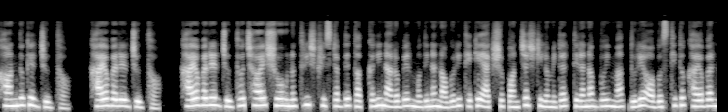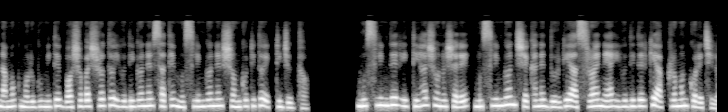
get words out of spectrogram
খন্দকের যুদ্ধ খায়বারের যুদ্ধ। খায়বারের যুদ্ধ ছয়শো উনত্রিশ খ্রিস্টাব্দে তৎকালীন আরবের মদিনা নগরী থেকে একশো পঞ্চাশ কিলোমিটার তিরানব্বই মাস দূরে অবস্থিত খায়বার নামক মরুভূমিতে বসবাসরত ইহুদিগণের সাথে মুসলিমগণের সংগঠিত একটি যুদ্ধ। মুসলিমদের ইতিহাস অনুসারে মুসলিমগণ সেখানে দুর্গে আশ্রয় নেয় ইহুদিদেরকে আক্রমণ করেছিল।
